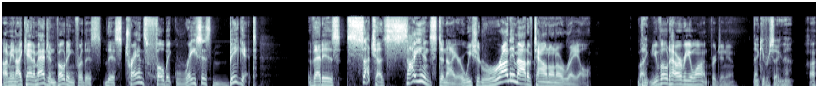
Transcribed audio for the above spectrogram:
I mean, I can't imagine voting for this this transphobic racist bigot that is such a science denier. We should run him out of town on a rail. But you vote however you want, Virginia. Thank you for saying that. Huh.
